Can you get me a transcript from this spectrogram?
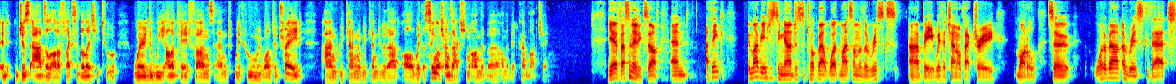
it just adds a lot of flexibility to where do we allocate funds and with whom we want to trade and we can we can do that all with a single transaction on the uh, on the Bitcoin blockchain. Yeah, fascinating stuff. And I think it might be interesting now just to talk about what might some of the risks uh, be with a channel factory model. So, what about a risk that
